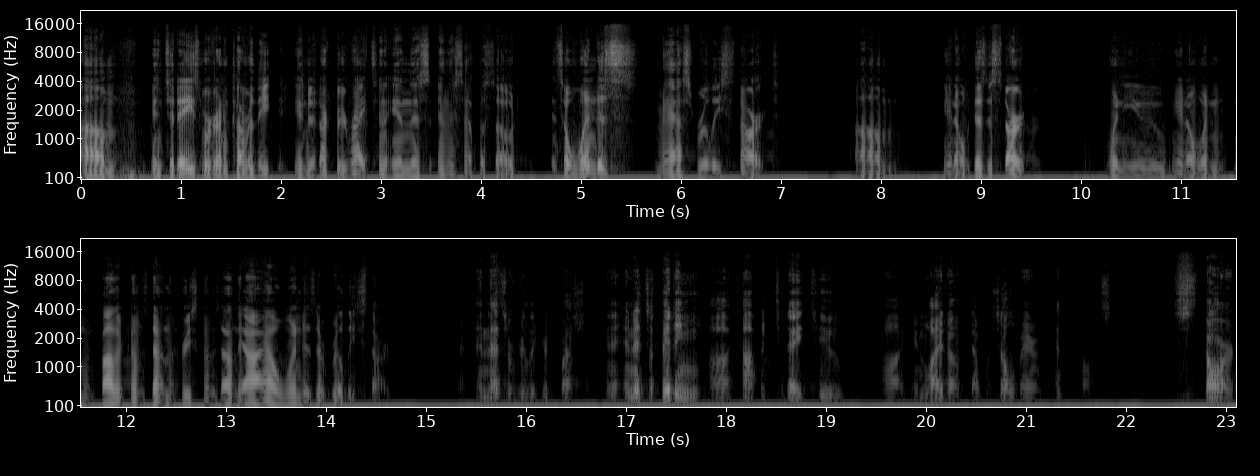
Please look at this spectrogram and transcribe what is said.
um, in today's, we're going to cover the introductory rites in, in this in this episode. And so, when does Mass really start? Um, you know, does it start when you you know when when Father comes down, the priest comes down the aisle? When does it really start? And that's a really good question. And, and it's a fitting uh, topic today, too, uh, in light of that we're celebrating Pentecost, start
